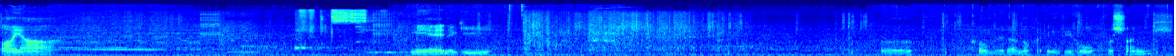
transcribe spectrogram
oh ja. Mehr Energie. So. Kommen wir da noch irgendwie hoch wahrscheinlich?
